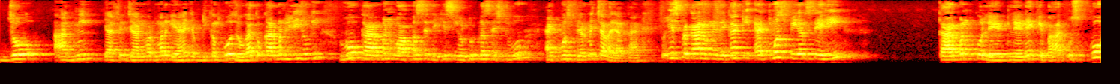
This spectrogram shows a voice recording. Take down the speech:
जो आदमी या फिर जानवर मर गया है, जब डिकम्पोज होगा तो कार्बन रिलीज़ होगी। वो कार्बन वापस से देखिए CO two plus H two atmosphere में चला जाता है। तो इस प्रकार हमने देखा कि एटमोस्फियर से ही कार्बन को ले, लेने के बाद उसको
